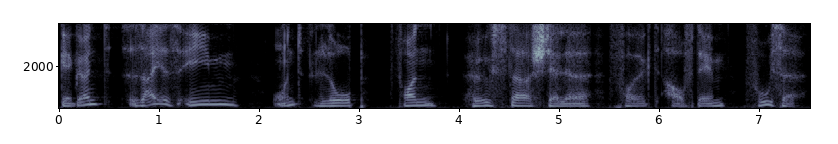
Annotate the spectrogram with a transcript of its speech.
Gegönnt sei es ihm und Lob von höchster Stelle folgt auf dem Fuße.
